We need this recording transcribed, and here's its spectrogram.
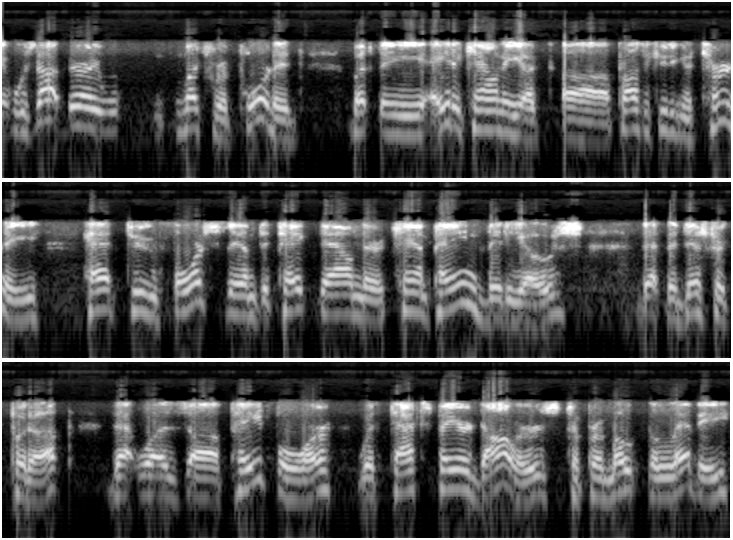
it was not very much reported, but the Ada County uh, uh, prosecuting attorney had to force them to take down their campaign videos that the district put up that was uh, paid for with taxpayer dollars to promote the levy,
